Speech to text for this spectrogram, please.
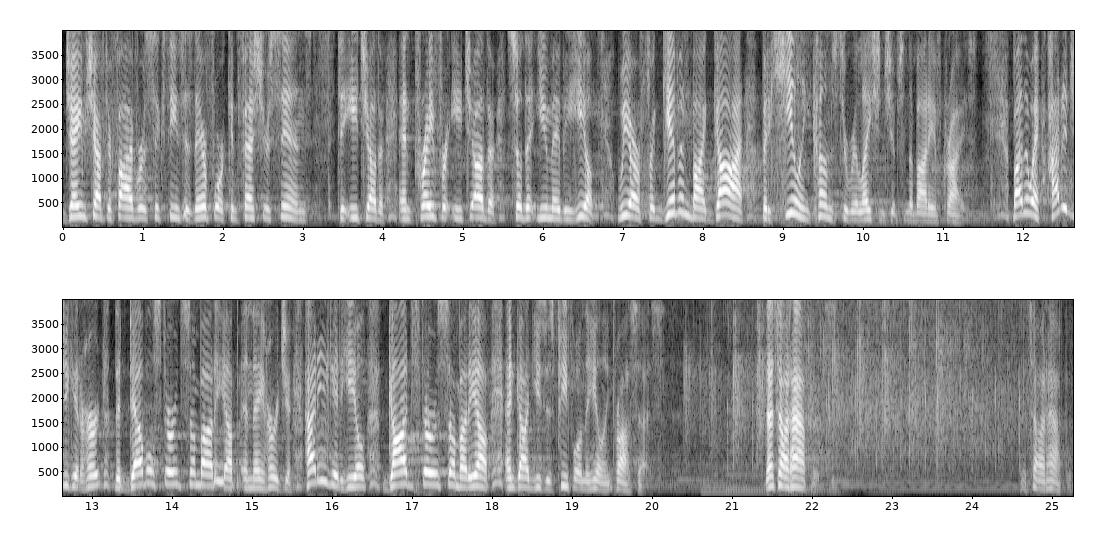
James chapter 5 verse 16 says therefore confess your sins to each other and pray for each other so that you may be healed. We are forgiven by God, but healing comes through relationships in the body of Christ. By the way, how did you get hurt? The devil stirred somebody up and they hurt you. How do you get healed? God stirs somebody up and God uses people in the healing process. That's how it happens. That's how it happens.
